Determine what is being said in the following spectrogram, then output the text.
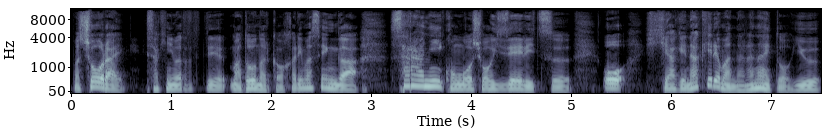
まあ、将来先にわたって、まあ、どうなるか分かりませんがさらに今後消費税率を引き上げなければならないという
